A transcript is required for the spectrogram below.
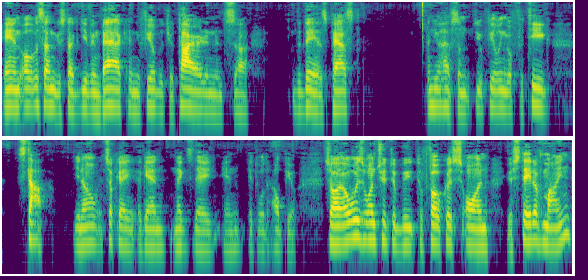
and all of a sudden you start giving back, and you feel that you're tired, and it's uh, the day has passed and you have some you feeling of fatigue, stop. You know, it's okay. Again, next day, and it will help you. So I always want you to be to focus on your state of mind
